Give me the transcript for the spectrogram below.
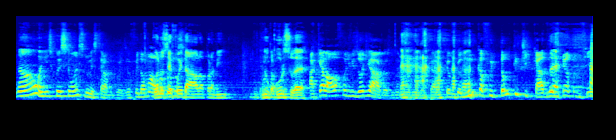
Não, a gente se conheceu antes do mestrado, coisa. Eu fui dar uma aula. Quando você foi dar aula pra mim no Puta, curso, é. Aquela aula foi divisor de águas na minha vida, cara. Porque eu, eu nunca fui tão criticado na minha vida.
